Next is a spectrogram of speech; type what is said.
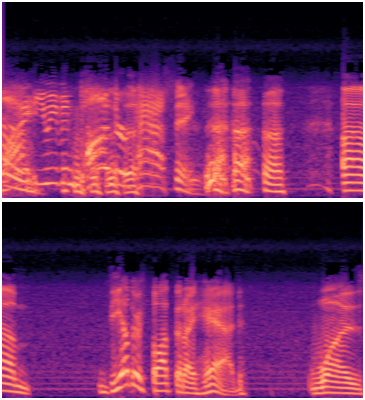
Why do you even ponder passing? um, the other thought that I had was,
